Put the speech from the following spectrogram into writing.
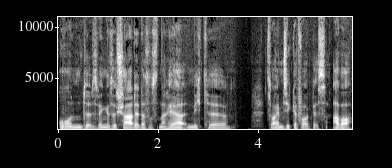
Und äh, deswegen ist es schade, dass es nachher nicht äh, zu einem Sieg erfolgt ist. Aber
